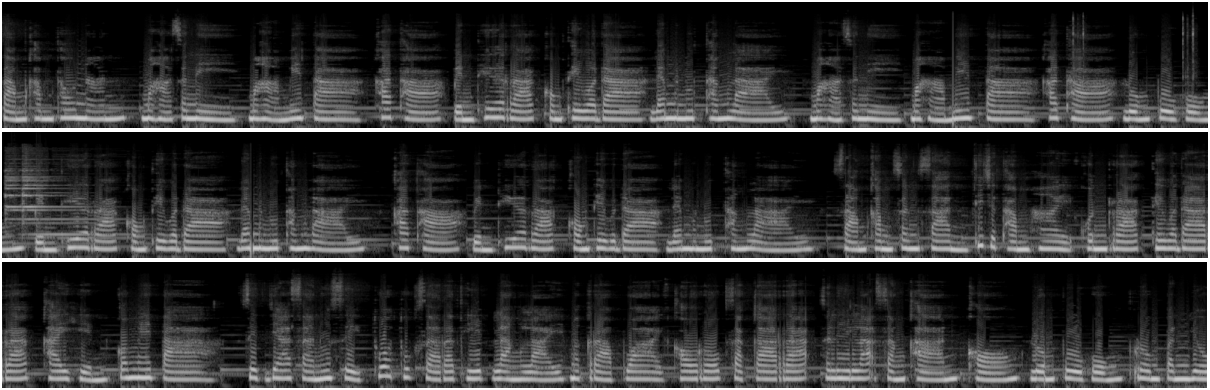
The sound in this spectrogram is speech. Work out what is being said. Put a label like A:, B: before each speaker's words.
A: สามคำเท่านั้น มหาเสน่ห์ มหาเมตตา คาถา เป็นเที่รักของเทวดาและมนุษย์ทั้งหลาย มหาเสน่ห์ มหาเมตตา คาถา หลวงปู่หง เป็นเที่รักของเทวดาและมนุษย์ทั้งหลาย คาถา เป็นที่รักของเทวดาและมนุษย์ทั้งหลายสามคำสั้นๆ ที่จะทำให้คนรัก เทวดารัก ใครเห็นก็เมตตา สิทธยาสานุสิทธิ์ทั่วทุกสารทิศหลั่งไหลมากราบไหว้เคารพสักการะสรีละสังขารของหลวงปู่หง พรหมปัญโย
